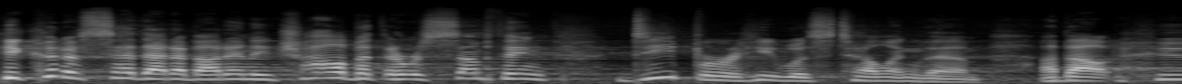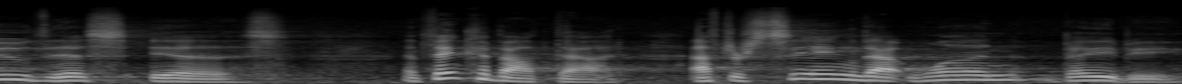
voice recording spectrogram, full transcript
he could have said that about any child, but there was something deeper he was telling them about who this is. And think about that. After seeing that one baby,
